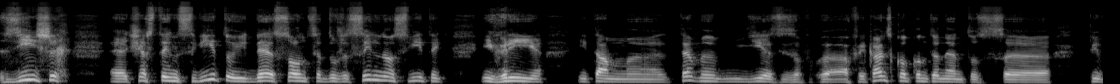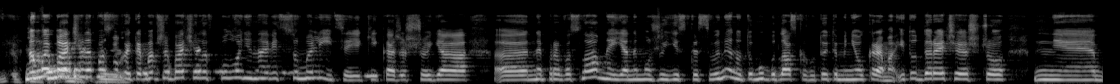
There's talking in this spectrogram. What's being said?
з інших частин світу, і де сонце дуже сильно світить і гріє, і там, е, там е, є з африканського континенту, з е, пів, Ну, ми бачили, послухайте, ми вже бачили в полоні навіть сомалійця, який каже, що я е, не православний, я не можу їсти свинину, тому, будь ласка, готуйте мені окремо. І тут, до речі, що е,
